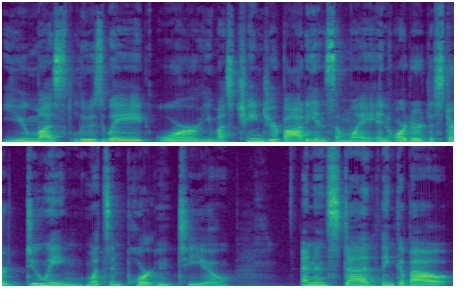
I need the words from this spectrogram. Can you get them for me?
you must lose weight or you must change your body in some way in order to start doing what's important to you. And instead, think about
